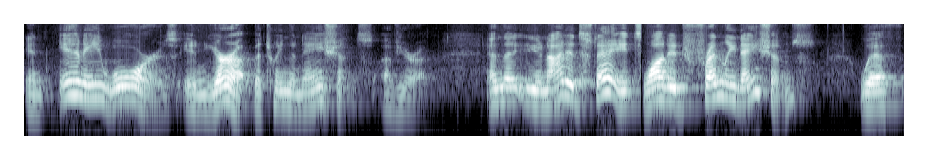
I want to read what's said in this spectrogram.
in any wars in Europe between the nations of Europe. And the United States wanted friendly nations with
